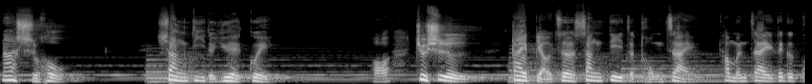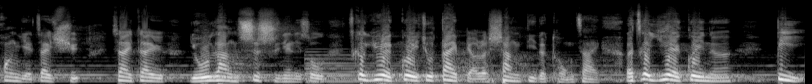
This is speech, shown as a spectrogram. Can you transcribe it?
那时候，上帝的月桂，哦，就是代表着上帝的同在。他们在这个旷野在寻在在流浪四十年的时候，这个月桂就代表了上帝的同在。而这个月桂呢，必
